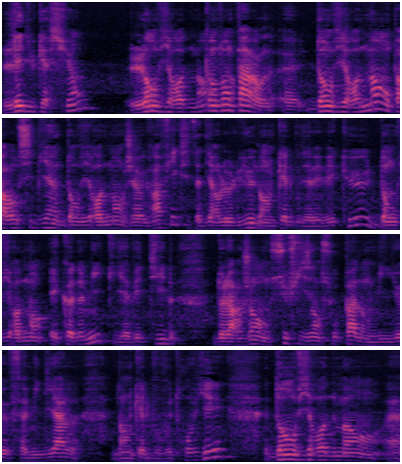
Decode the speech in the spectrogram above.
L'éducation, l'environnement. Quand on parle euh, d'environnement, on parle aussi bien d'environnement géographique, c'est-à-dire le lieu dans lequel vous avez vécu, d'environnement économique, y avait-il de l'argent en suffisance ou pas dans le milieu familial dans lequel vous vous trouviez, d'environnement euh,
